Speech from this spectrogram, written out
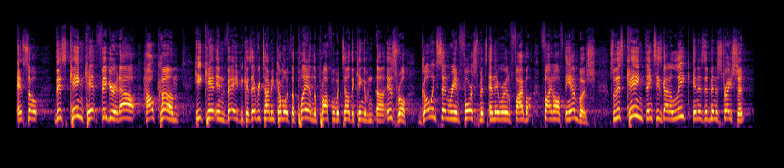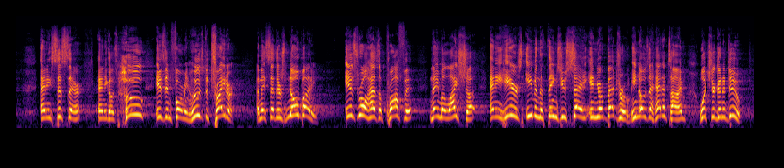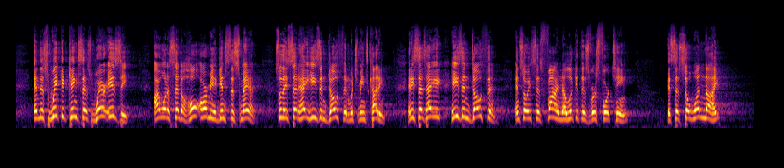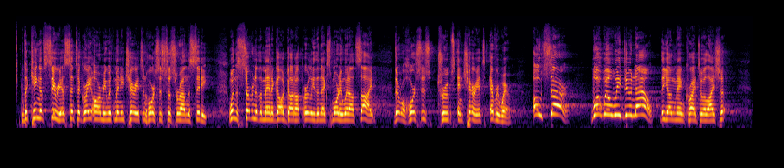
And so this king can't figure it out. How come he can't invade? Because every time he'd come up with a plan, the prophet would tell the king of uh, Israel, go and send reinforcements, and they were able to fight, fight off the ambush. So this king thinks he's got a leak in his administration, and he sits there and he goes, Who is informing? Who's the traitor? And they said, There's nobody. Israel has a prophet named Elisha, and he hears even the things you say in your bedroom. He knows ahead of time what you're gonna do. And this wicked king says, Where is he? I wanna send a whole army against this man. So they said, Hey, he's in Dothan, which means cutting. And he says, Hey, he's in Dothan. And so he says, Fine, now look at this, verse 14. It says, So one night, the king of Syria sent a great army with many chariots and horses to surround the city. When the servant of the man of God got up early the next morning, and went outside, there were horses, troops, and chariots everywhere. Oh, sir, what will we do now? The young man cried to Elisha.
